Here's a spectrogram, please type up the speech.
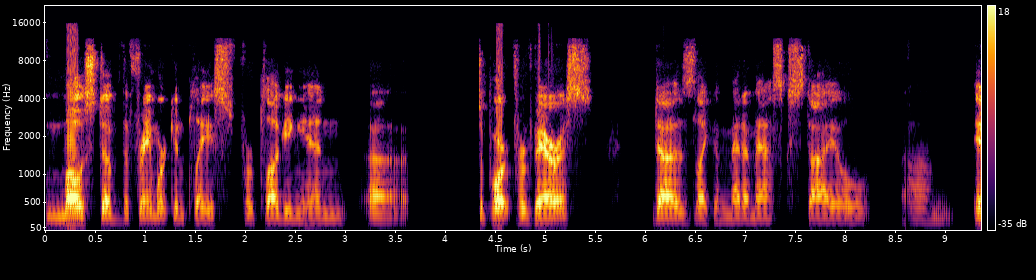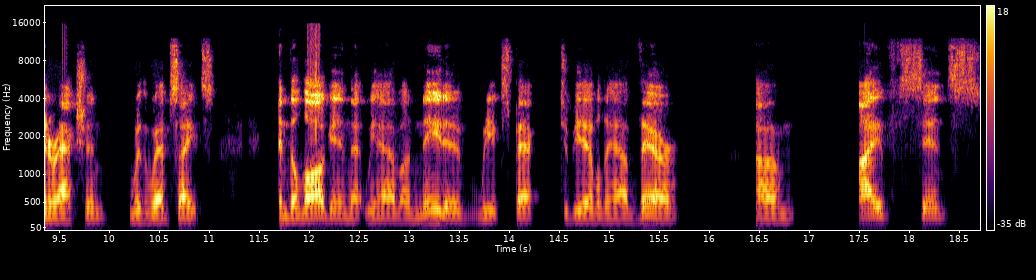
most of the framework in place for plugging in uh, support for Verus does like a MetaMask style um, interaction with websites. And the login that we have on native, we expect to be able to have there. Um, I've since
